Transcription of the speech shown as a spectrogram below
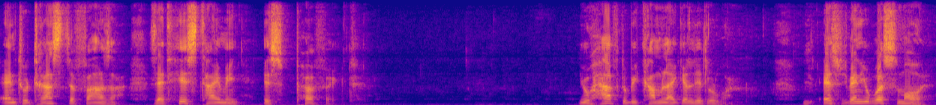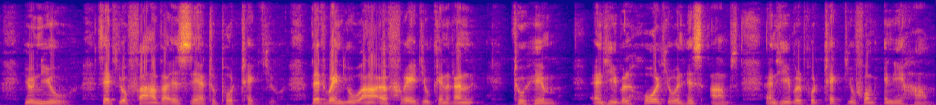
and to trust the Father that His timing is perfect. You have to become like a little one. As when you were small, you knew that your Father is there to protect you, that when you are afraid, you can run to Him and he will hold you in his arms, and he will protect you from any harm.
